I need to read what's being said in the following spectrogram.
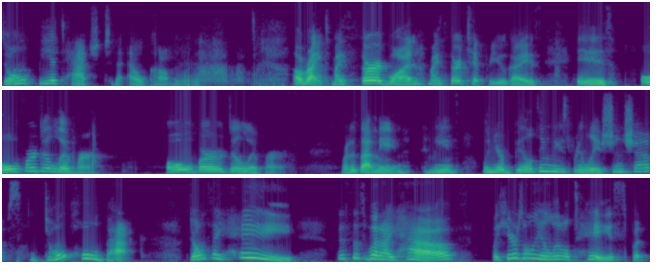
Don't be attached to the outcome. All right, my third one, my third tip for you guys is over deliver. Over deliver. What does that mean? It means when you're building these relationships, don't hold back. Don't say, hey, this is what I have, but here's only a little taste. But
